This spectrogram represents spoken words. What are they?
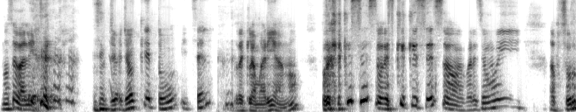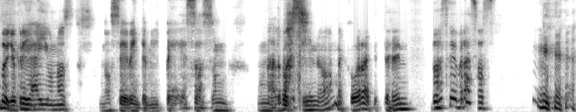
No se vale. yo, yo que tú, Itzel, reclamaría, ¿no? Porque ¿qué es eso? Es que, ¿qué es eso? Me pareció muy absurdo. Yo creía ahí unos, no sé, 20 mil pesos, un, un algo así, ¿no? Mejor a que te den 12 brazos.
